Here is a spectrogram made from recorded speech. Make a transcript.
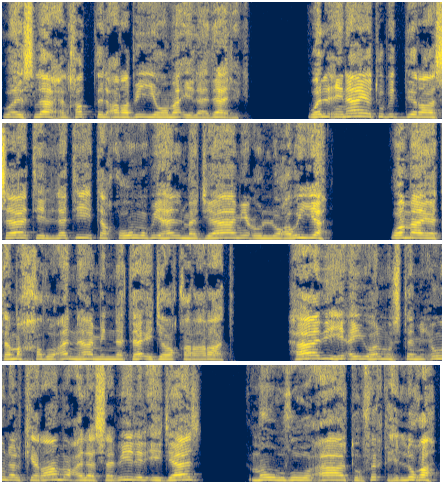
وإصلاح الخط العربي وما إلى ذلك. والعناية بالدراسات التي تقوم بها المجامع اللغوية وما يتمخض عنها من نتائج وقرارات. هذه أيها المستمعون الكرام على سبيل الإيجاز موضوعات فقه اللغة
